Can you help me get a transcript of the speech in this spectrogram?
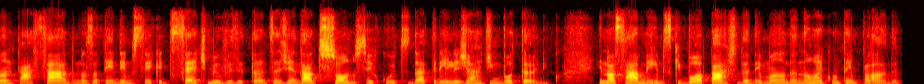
No ano passado, nós atendemos cerca de 7 mil visitantes agendados só nos circuitos da trilha Jardim Botânico, e nós sabemos que boa parte da demanda não é contemplada.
